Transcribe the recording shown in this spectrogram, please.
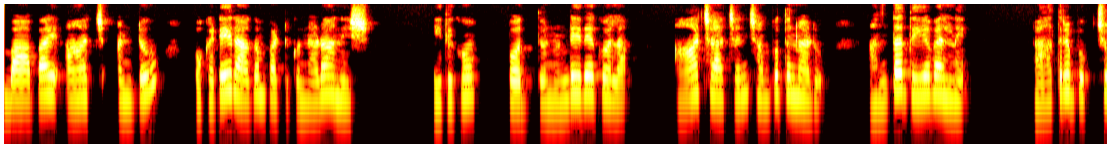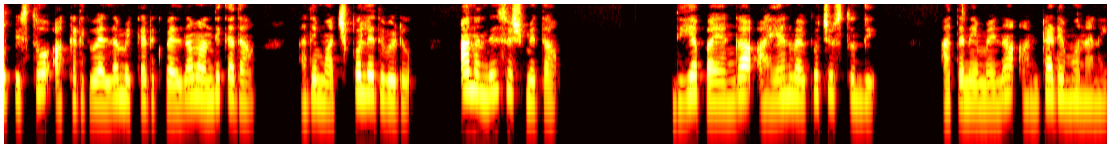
బాబాయ్ ఆచ్ అంటూ ఒకటే రాగం పట్టుకున్నాడు అనీష్. ఇదిగో పొద్దునుండి ఇదే గోల. ఆచ్ ఆచ్ అని చంపుతున్నాడు. అంతా దియ రాత్రి బుక్ చూపిస్తూ అక్కడికి వెళ్దాం, ఇక్కడికి వెళ్దాం అంది కదా! అది మర్చిపోలేదు వీడు అనంది సుష్మిత. దియ భయంగా అయాన్ వైపు చూస్తుంది. అతనేమైనా అంటాడేమోనని.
